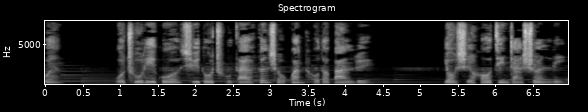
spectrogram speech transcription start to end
问：我处理过许多处在分手关头的伴侣，有时候进展顺利，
